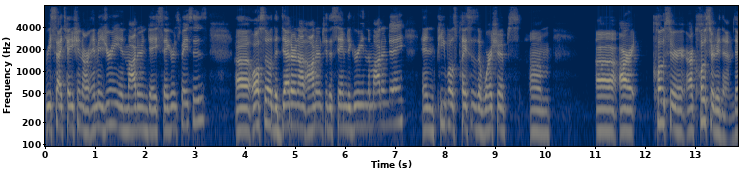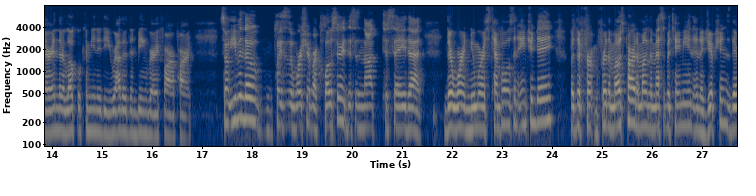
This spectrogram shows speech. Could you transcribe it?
recitation, or imagery in modern day sacred spaces. Uh, also, the dead are not honored to the same degree in the modern day, and people's places of worships um, uh, are closer are closer to them. They're in their local community rather than being very far apart. So even though places of worship are closer, this is not to say that there weren't numerous temples in ancient day, but the, for, for the most part, among the Mesopotamian and Egyptians, they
